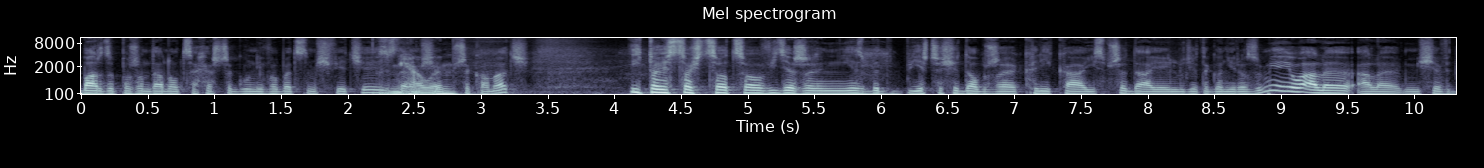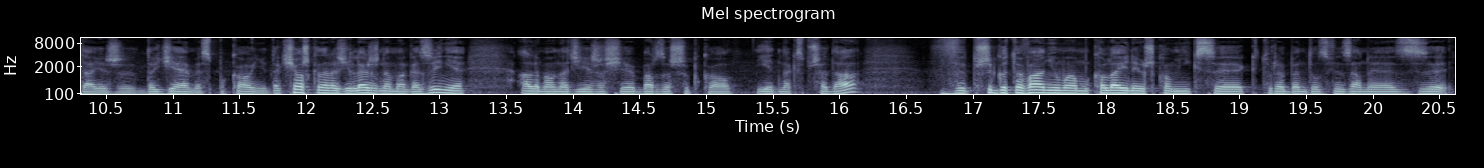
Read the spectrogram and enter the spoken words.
bardzo pożądaną cechę, szczególnie w obecnym świecie. Z się przekonać. I to jest coś, co, co widzę, że niezbyt jeszcze się dobrze klika i sprzedaje i ludzie tego nie rozumieją, ale, ale mi się wydaje, że dojdziemy spokojnie. Ta książka na razie leży na magazynie, ale mam nadzieję, że się bardzo szybko jednak sprzeda. W przygotowaniu mam kolejne już komiksy, które będą związane z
